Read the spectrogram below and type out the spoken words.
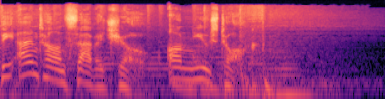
The Anton Savage Show on Newstalk.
